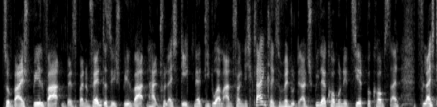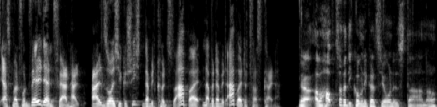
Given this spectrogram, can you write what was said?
zum Beispiel warten, jetzt bei einem Fantasy-Spiel, warten halt vielleicht Gegner, die du am Anfang nicht klein kriegst. Und wenn du als Spieler kommuniziert bekommst, ein vielleicht erstmal von Wäldern fernhalten. All solche Geschichten, damit könntest du arbeiten, aber damit arbeitet fast keiner. Ja, aber Hauptsache die Kommunikation ist da, ne?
